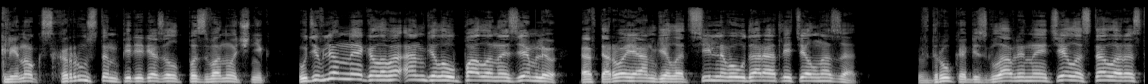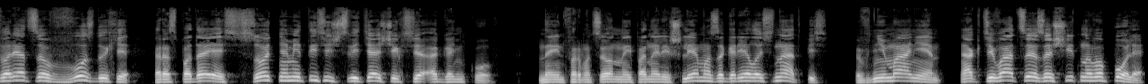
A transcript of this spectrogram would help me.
Клинок с хрустом перерезал позвоночник. Удивленная голова ангела упала на землю, а второй ангел от сильного удара отлетел назад. Вдруг обезглавленное тело стало растворяться в воздухе, распадаясь сотнями тысяч светящихся огоньков. На информационной панели шлема загорелась надпись «Внимание! Активация защитного поля!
